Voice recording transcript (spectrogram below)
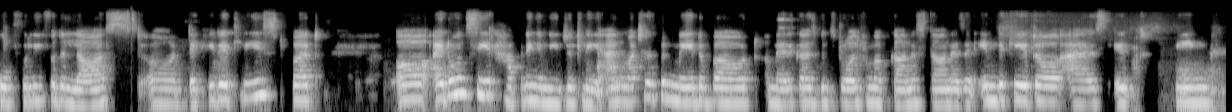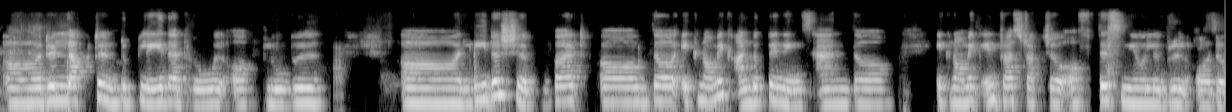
hopefully, for the last uh, decade at least, but uh, I don't see it happening immediately. And much has been made about America's withdrawal from Afghanistan as an indicator, as it being uh, reluctant to play that role of global uh, leadership. But um, the economic underpinnings and the economic infrastructure of this neoliberal order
